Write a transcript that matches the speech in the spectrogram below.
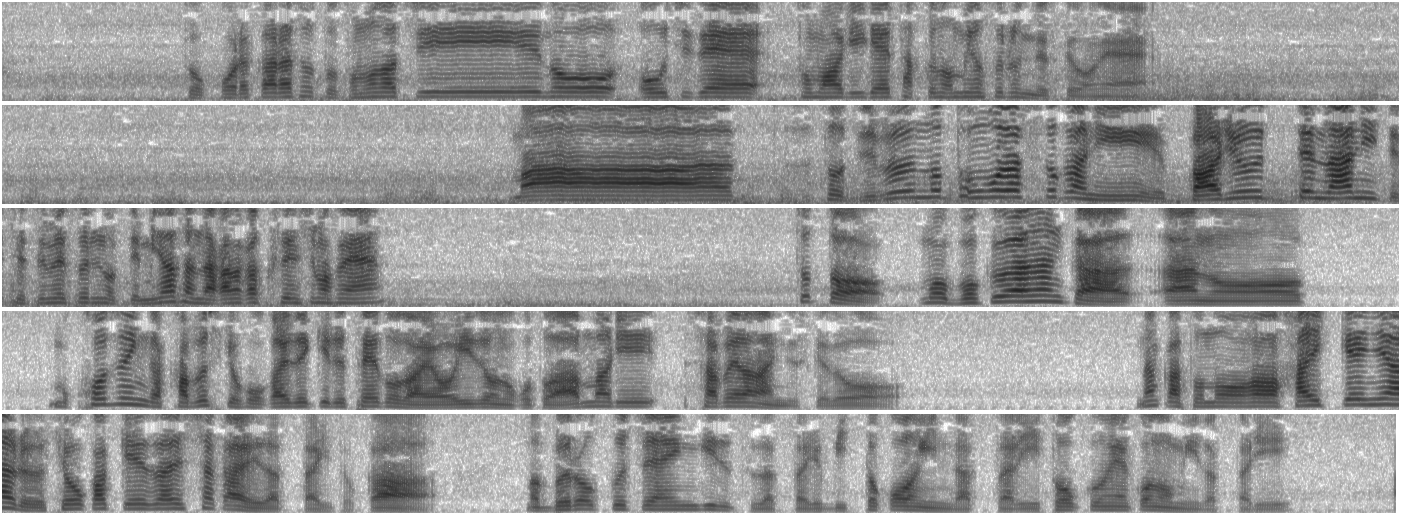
ー、と、これからちょっと友達のお家で泊まりで宅飲みをするんですけどね。まあ、そう、自分の友達とかに、バリューって何って説明するのって皆さんなかなか苦戦しません？ちょっと、もう僕はなんか、あのー、もう個人が株式を公開できる制度だよ以上のことはあんまり喋らないんですけど、なんかその背景にある評価経済社会だったりとか、まあ、ブロックチェーン技術だったり、ビットコインだったり、トークンエコノミーだったり、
